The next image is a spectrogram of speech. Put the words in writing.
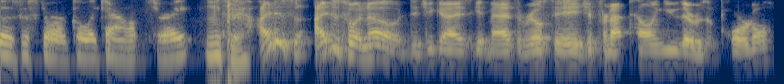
those historical accounts, right? okay. I just I just want to know: Did you guys get mad at the real estate agent for not telling you there was a portal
